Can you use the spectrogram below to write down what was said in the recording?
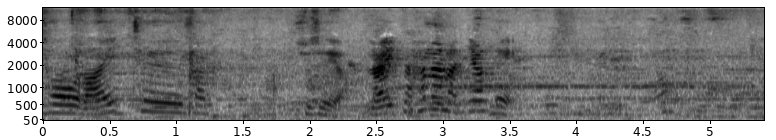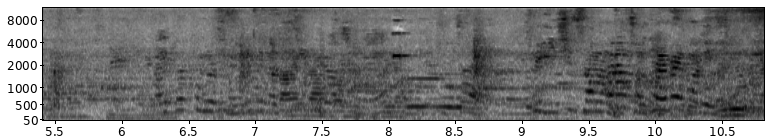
저 라이트 사 주세요. 라이트 하나만요? 네. 저 23만 9,800원이 있고요.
